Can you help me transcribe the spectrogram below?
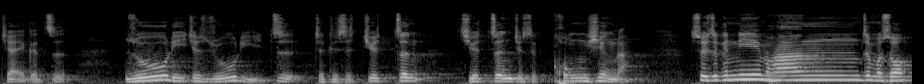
加一个字。如理就如理智，这个是觉真，觉真就是空性了。所以这个涅盘这么说，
